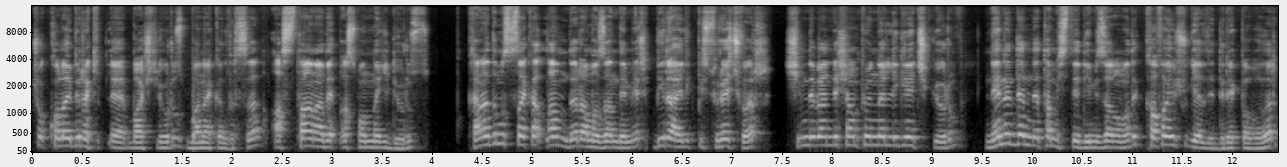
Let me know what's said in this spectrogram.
çok kolay bir rakiple başlıyoruz bana kalırsa. Astana deplasmanına gidiyoruz. Kanadımız sakatlandı Ramazan Demir. Bir aylık bir süreç var. Şimdi ben de Şampiyonlar Ligi'ne çıkıyorum. Ne neden de tam istediğimizi alamadık. Kafaya şu geldi direkt babalar.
